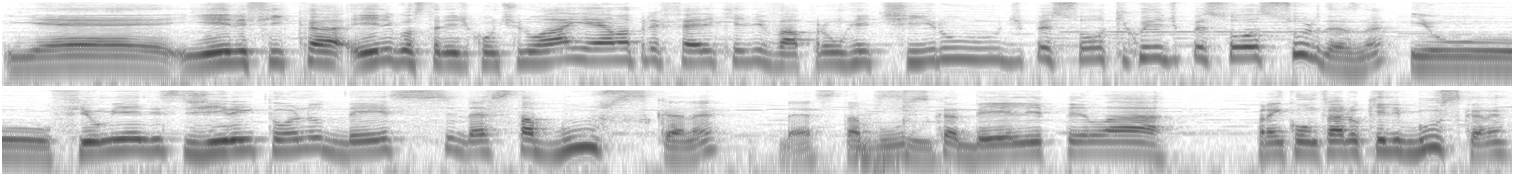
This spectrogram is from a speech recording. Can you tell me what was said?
E é e ele fica, ele gostaria de continuar e ela prefere que ele vá pra um retiro de pessoa que cuida de pessoas surdas, né? E o filme ele gira em torno desse desta busca, né? Desta busca dele pela para encontrar o que ele busca, né?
